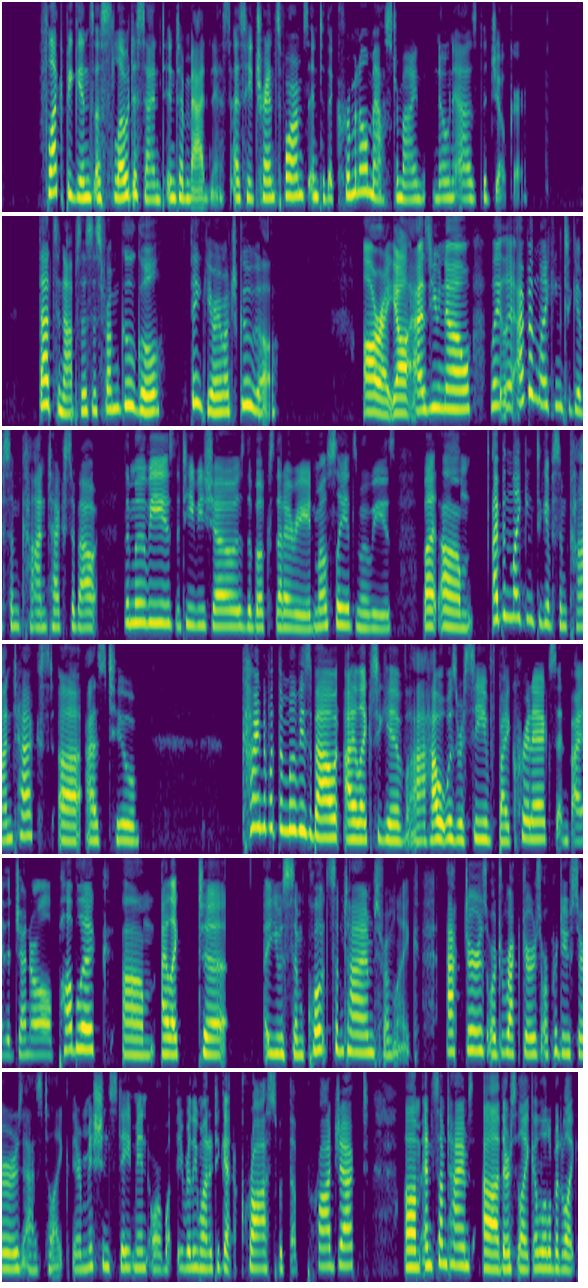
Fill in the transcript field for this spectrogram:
Fleck begins a slow descent into madness as he transforms into the criminal mastermind known as the Joker. That synopsis is from Google. Thank you very much, Google. All right, y'all. As you know, lately I've been liking to give some context about the movies, the TV shows, the books that I read. Mostly it's movies, but um, I've been liking to give some context uh, as to kind of what the movie's about. I like to give uh, how it was received by critics and by the general public. Um, I like to uh, use some quotes sometimes from like actors or directors or producers as to like their mission statement or what they really wanted to get across with the project. Um, and sometimes uh, there's like a little bit of like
